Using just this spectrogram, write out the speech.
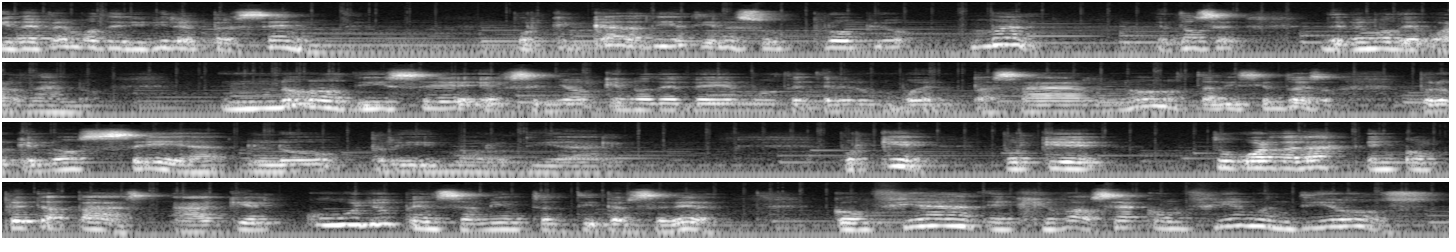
y debemos de vivir el presente, porque cada día tiene su propio mal. Entonces debemos de guardarlo. No nos dice el Señor que no debemos de tener un buen pasar, no nos está diciendo eso, pero que no sea lo primordial. ¿Por qué? Porque tú guardarás en completa paz a aquel cuyo pensamiento en ti persevera. Confiad en Jehová, o sea, confiemos en Dios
